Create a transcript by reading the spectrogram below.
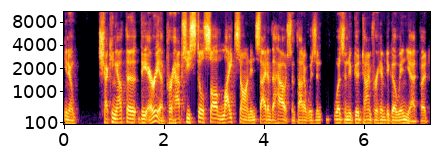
you know checking out the the area. Perhaps he still saw lights on inside of the house and thought it wasn't wasn't a good time for him to go in yet, but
